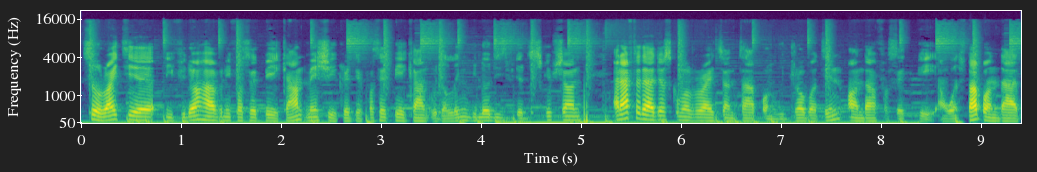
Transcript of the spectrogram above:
So right here, if you don't have any Faucet Pay account, make sure you create a Faucet Pay account with the link below this video description. And after that, just come over right and tap on withdraw button under Faucet Pay. And once you tap on that,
